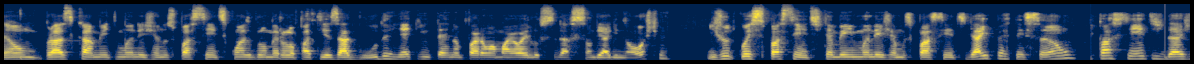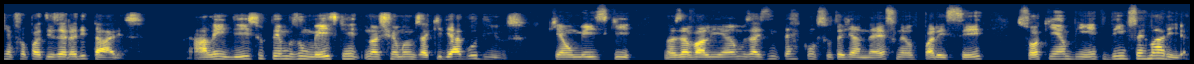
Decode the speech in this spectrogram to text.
então, basicamente manejando os pacientes com as glomerulopatias agudas, né, que internam para uma maior elucidação diagnóstica. E junto com esses pacientes também manejamos pacientes de hipertensão e pacientes das nefropatias hereditárias. Além disso, temos um mês que nós chamamos aqui de agudinhos, que é um mês que nós avaliamos as interconsultas de ANEF, né, o parecer, só que em ambiente de enfermaria.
